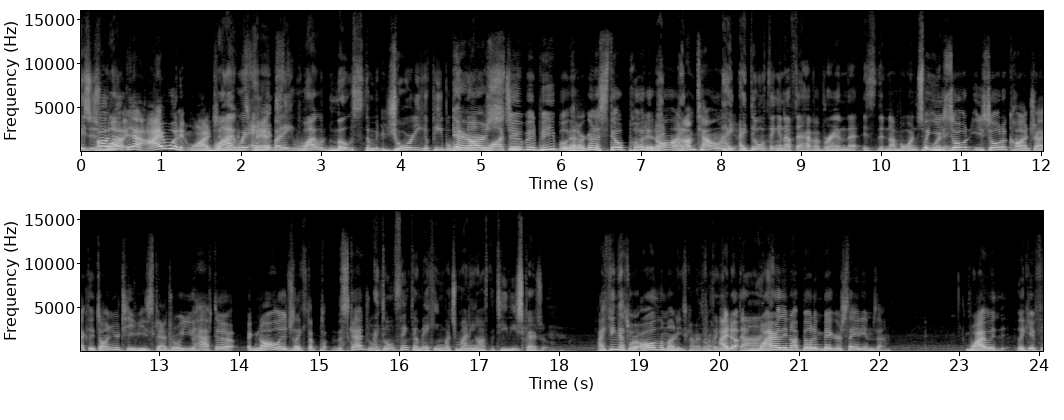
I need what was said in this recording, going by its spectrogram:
Is just oh why, no, yeah, I wouldn't watch it. why would it's fixed. anybody? Why would most the majority of people There would not are watch stupid people that are going to still put it on. I- I'm telling it? you. I, I don't think enough to have a brand that is the number one. but you sold you sold a contract. It's on your TV schedule. You have to acknowledge like the the schedule. I don't think they're making much money off the TV schedule. I think that's where all the money's coming Don't from. I don't. Why are they not building bigger stadiums then? Why would like if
